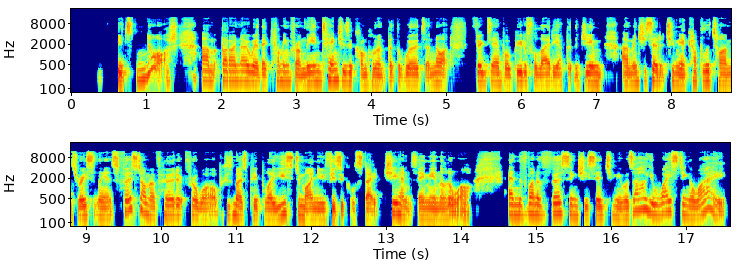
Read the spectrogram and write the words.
it's not. Um, but I know where they're coming from. The intent is a compliment, but the words are not. For example, beautiful lady up at the gym, um, and she said it to me a couple of times recently. And it's the first time I've heard it for a while because most people are used to my new physical state. She hadn't seen me in a little while. And the, one of the first things she said to me was, Oh, you're wasting away.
